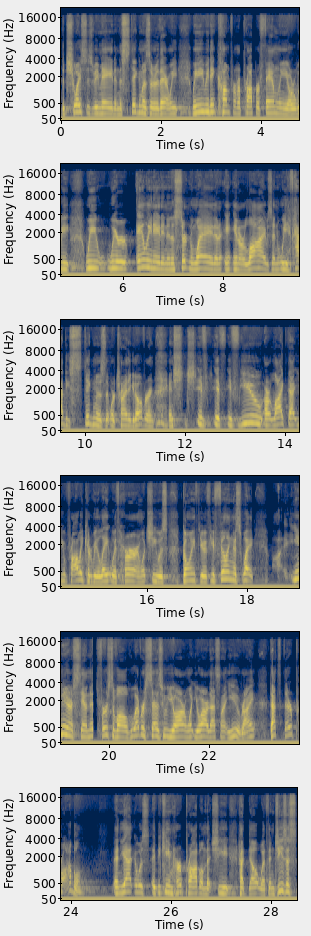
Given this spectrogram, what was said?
the choices we made and the stigmas that are there. We, we, we didn't come from a proper family, or we, we, we're alienated in a certain way that in our lives, and we've had these stigmas that we're trying to get over. And, and if, if, if you are like that, you probably could relate with her and what she was going through. If you're feeling this way, you need to understand this. First of all, whoever says who you are and what you are, that's not you, right? That's their problem. And yet it was it became her problem that she had dealt with. And Jesus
